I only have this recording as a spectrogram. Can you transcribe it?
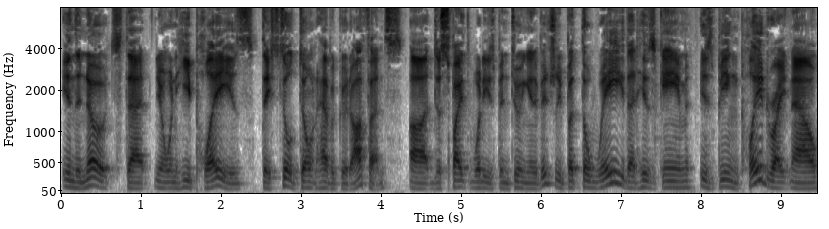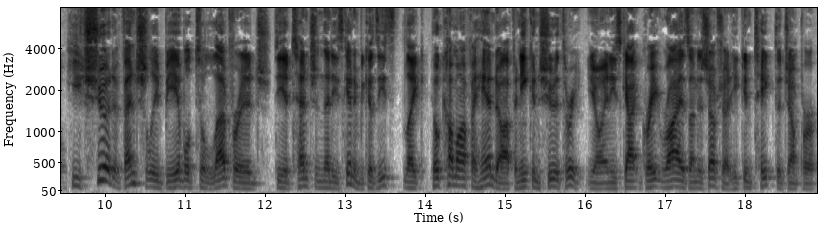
in the notes that, you know, when he plays, they still don't have a good offense, uh, despite what he's been doing individually. But the way that his game is being played right now, he should eventually be able to leverage the attention that he's getting because he's like he'll come off a handoff and he can shoot a three, you know, and he's got great rise on his jump shot. He can take the jumper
